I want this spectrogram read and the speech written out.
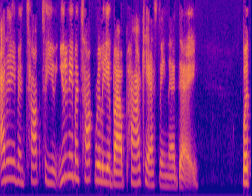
I didn't even talk to you. You didn't even talk really about podcasting that day but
